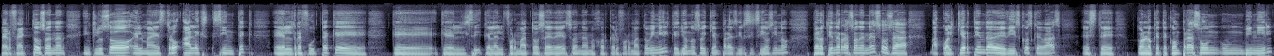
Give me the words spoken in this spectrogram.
perfectos, suenan. Incluso el maestro Alex Sintek, él refuta que, que, el, que el formato CD suena mejor que el formato vinil, que yo no soy quien para decir si sí o si no, pero tiene razón en eso. O sea, a cualquier tienda de discos que vas, este, con lo que te compras un, un vinil,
